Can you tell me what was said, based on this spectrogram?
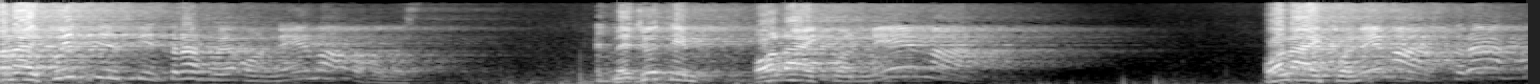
Onaj ko istinski strahuje, on nema oholosti. Međutim, onaj ko nema, onaj ko nema straha,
